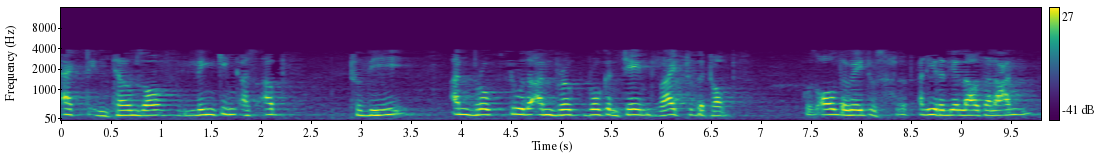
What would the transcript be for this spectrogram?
act in terms of linking us up to the unbroke, through the unbroken chain right to the top. Goes all the way to Ali radiallahu ta'ala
